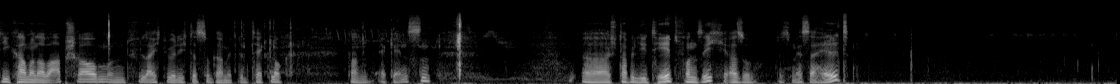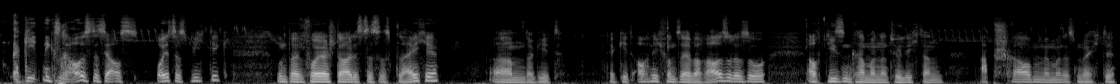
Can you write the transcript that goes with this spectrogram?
Die kann man aber abschrauben und vielleicht würde ich das sogar mit dem Tech-Lock dann ergänzen. Äh, Stabilität von sich, also das Messer hält da geht nichts raus, das ist ja auch äußerst wichtig. Und beim Feuerstahl ist das das Gleiche. Ähm, da geht, der geht auch nicht von selber raus oder so. Auch diesen kann man natürlich dann abschrauben, wenn man das möchte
